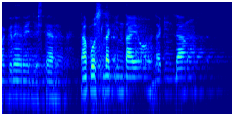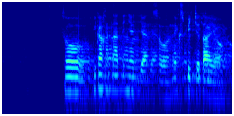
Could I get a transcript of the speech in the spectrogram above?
magre-register. Tapos, login tayo. Login lang. So, ikakat natin yan dyan. So, next video tayo.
